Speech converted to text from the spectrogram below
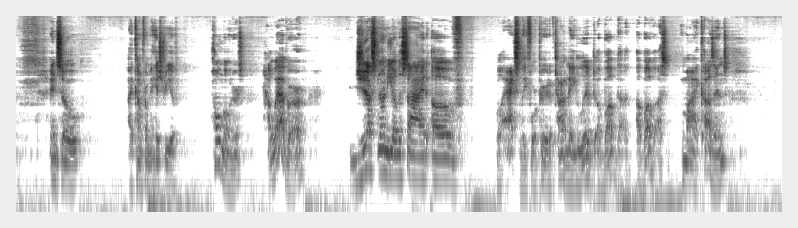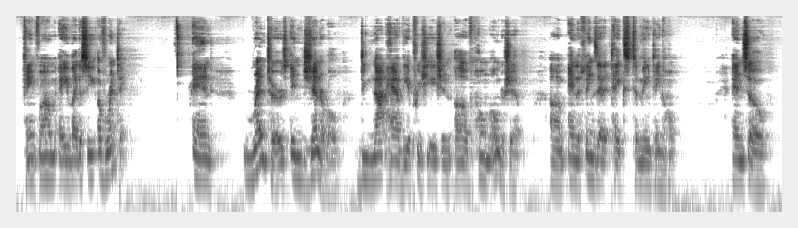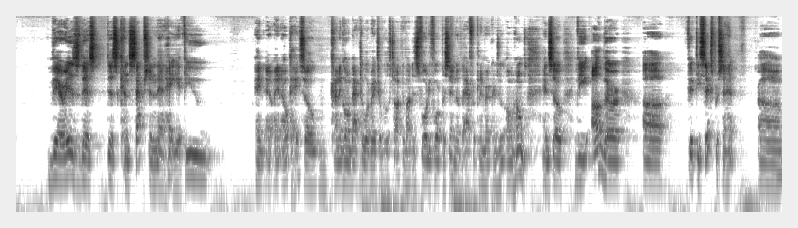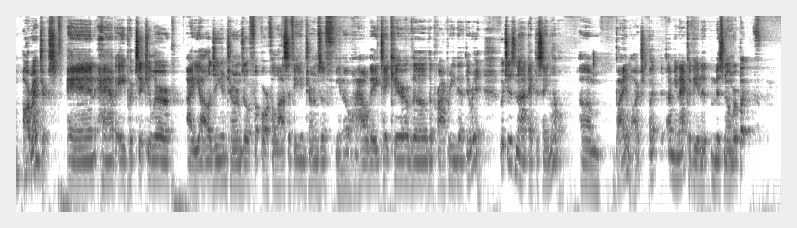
And so I come from a history of homeowners. However, just on the other side of, well, actually, for a period of time, they lived above the, above us. My cousins came from a legacy of renting, and renters in general do not have the appreciation of home ownership um, and the things that it takes to maintain a home. And so there is this this conception that hey, if you and, and, and okay, so kind of going back to what Rachel Rose talked about, is 44% of African Americans who own homes, and so the other uh, 56% um, are renters and have a particular ideology in terms of or philosophy in terms of you know how they take care of the the property that they're in, which is not at the same level um, by and large. But I mean that could be a misnomer, but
